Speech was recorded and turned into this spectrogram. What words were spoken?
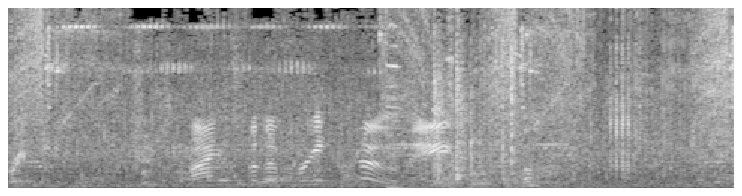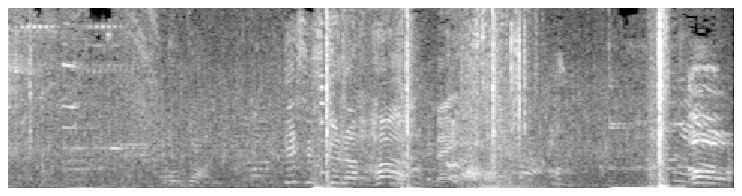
prick. Thanks for the free comb, eh? Hold on. This is gonna hurt, mate. I'll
